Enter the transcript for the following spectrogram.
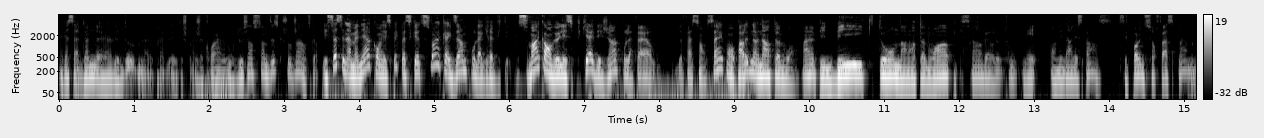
mais là, ça donne euh, le double, je, crois, ou 270, quelque chose de genre, en tout cas. Et ça, c'est la manière qu'on explique, parce que souvent, comme exemple pour la gravité. Souvent, quand on veut l'expliquer à des gens pour la faire de façon simple, on parlait d'un entonnoir, hein, puis une bille qui tourne dans l'entonnoir puis qui se rend vers le trou. Mais on est dans l'espace. C'est pas une surface plane.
